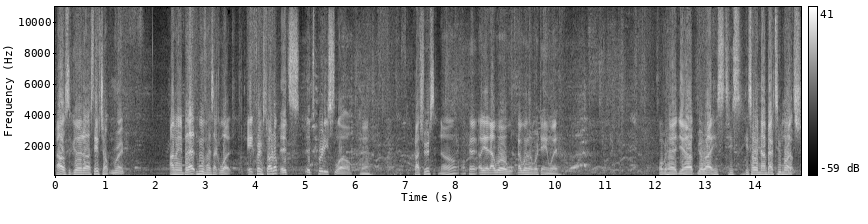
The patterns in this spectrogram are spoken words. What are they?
that was a good uh, safe jump. right. I mean, but that move has like what eight frame startup. It's it's pretty slow. Yeah. Crouch fierce? No. Okay. Oh yeah, that will that wouldn't have worked anyway. Overhead. Yep, you're right. He's he's he's holding down back too much.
